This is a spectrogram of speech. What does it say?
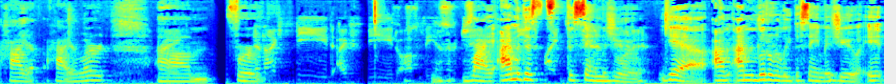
high high alert. Um, for and I feed, I feed off the energy. Right, I'm the, the same as you. Yeah, I'm I'm literally the same as you. It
